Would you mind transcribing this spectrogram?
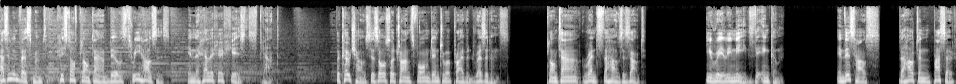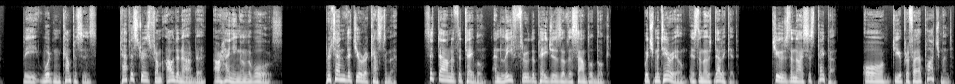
As an investment, Christophe Plantin builds three houses in the Heilige Geeststraat. The coach house is also transformed into a private residence. Plantin rents the houses out. He really needs the income. In this house, the Houten Passer, the wooden compasses, tapestries from Oudenaarde are hanging on the walls. Pretend that you're a customer. Sit down at the table and leaf through the pages of the sample book. Which material is the most delicate? Choose the nicest paper. Or do you prefer parchment?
